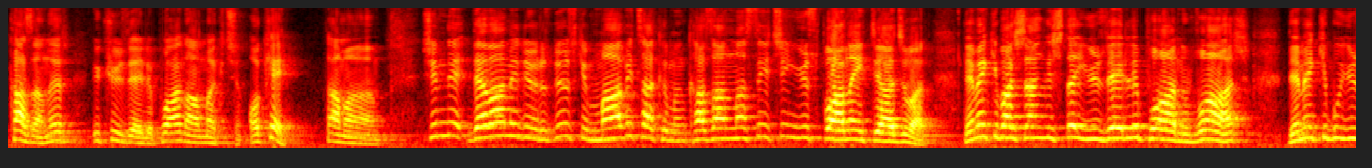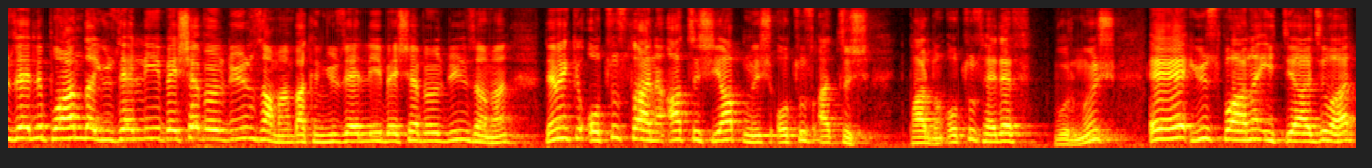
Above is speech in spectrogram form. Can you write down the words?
kazanır 250 puan almak için. Okey. Tamam. Şimdi devam ediyoruz. Diyoruz ki mavi takımın kazanması için 100 puana ihtiyacı var. Demek ki başlangıçta 150 puanı var. Demek ki bu 150 puan da 150'yi 5'e böldüğün zaman bakın 150'yi 5'e böldüğün zaman demek ki 30 tane atış yapmış 30 atış pardon 30 hedef vurmuş. E 100 puana ihtiyacı var.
